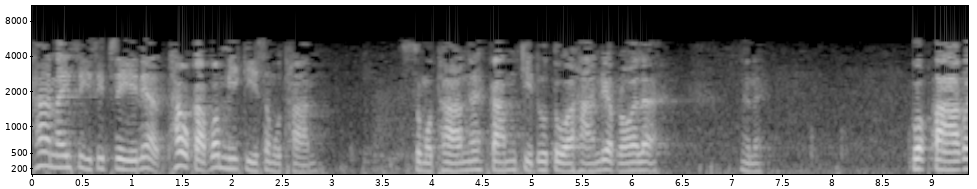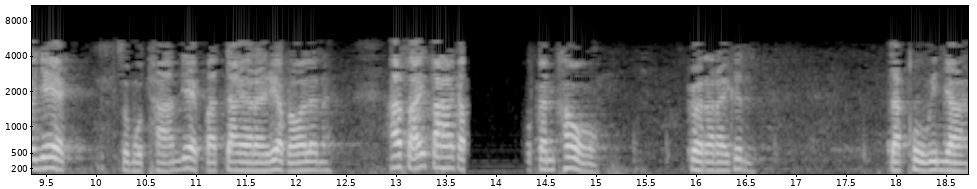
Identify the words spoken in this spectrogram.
ถ้าในสี่สิบสี่เนี่ยเท่ากับว่ามีกี่สมุทฐาน สมุทฐานนะกรรมจิตดูตัวอาหารเรียบร้อยแล้วเนี่ยนะพวกตาก็แยกสมุดฐานแยกปัจจัยอะไรเรียบร้อยแล้วนะอาศัยตากับกันเข้าเกิดอะไรขึ้นจากขูวิญญาณ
